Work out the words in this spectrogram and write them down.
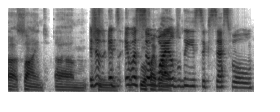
uh, signed. Um, it's just to, it's it was 205 so Live. wildly successful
